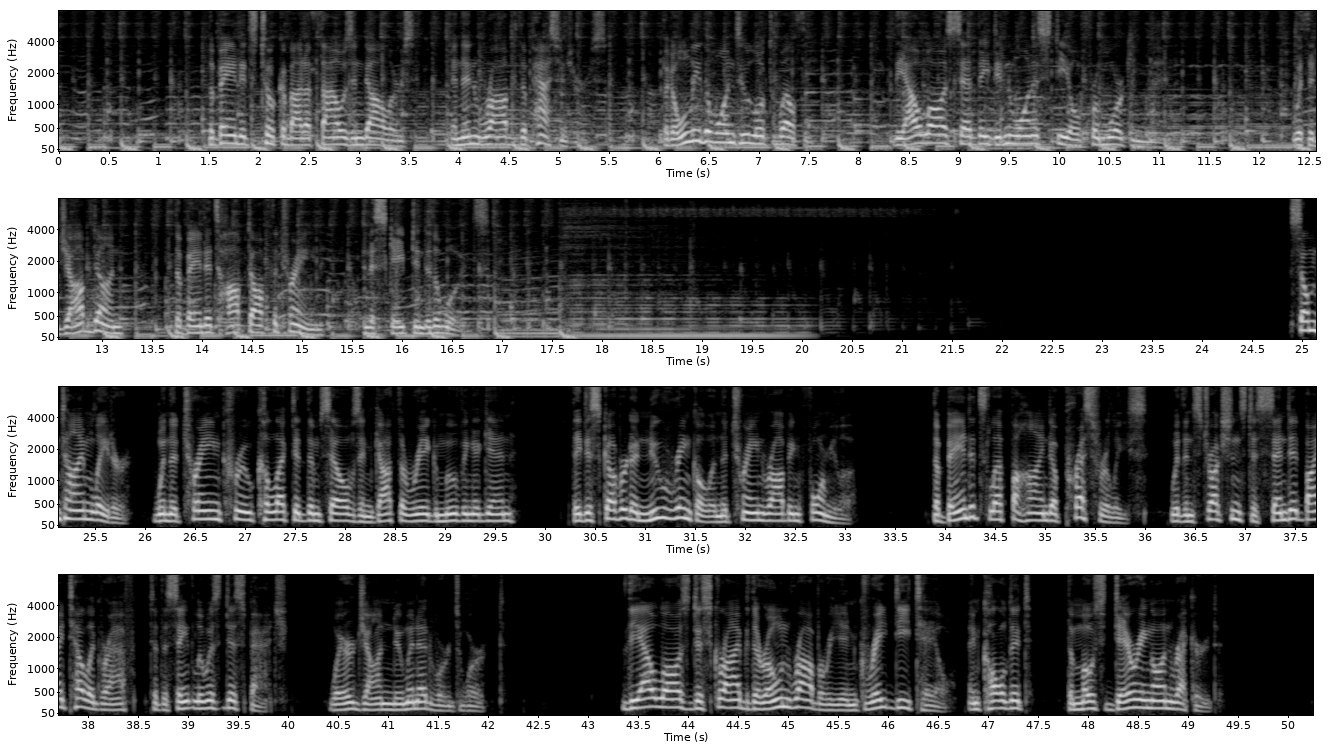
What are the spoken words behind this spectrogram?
The bandits took about a thousand dollars and then robbed the passengers, but only the ones who looked wealthy. The outlaws said they didn't want to steal from working men. With the job done, the bandits hopped off the train and escaped into the woods. Sometime later, when the train crew collected themselves and got the rig moving again, they discovered a new wrinkle in the train robbing formula. The bandits left behind a press release with instructions to send it by telegraph to the St. Louis Dispatch, where John Newman Edwards worked. The outlaws described their own robbery in great detail and called it the most daring on record.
